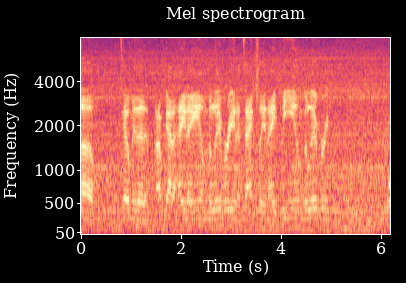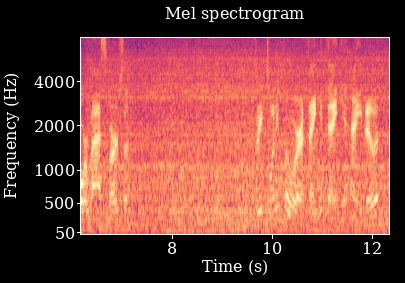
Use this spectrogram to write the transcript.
Um, tell me that I've got an 8 a.m. delivery and it's actually an 8 p.m. delivery, or vice versa. 324, thank you, thank you. How you doing?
